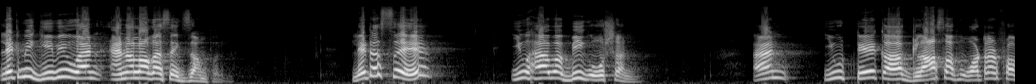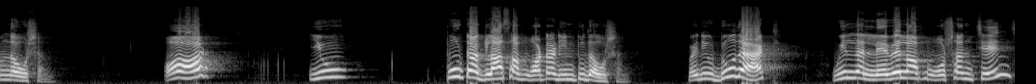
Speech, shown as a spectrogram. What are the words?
let me give you an analogous example. Let us say you have a big ocean and you take a glass of water from the ocean or you put a glass of water into the ocean. When you do that will the level of ocean change?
